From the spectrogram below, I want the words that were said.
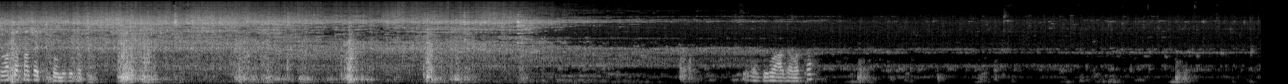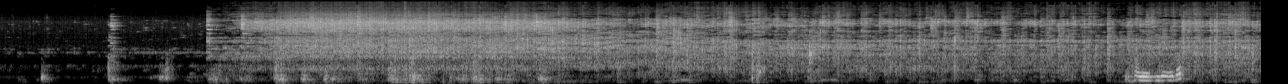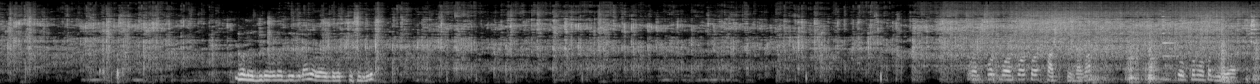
কাঁচা কাঁচা একটু টমেটোটা এবার দেবো আদা বাটা। ধনে ধনে জিরেগুলো দিয়ে দিলাম, এবার দেবো পরপর পরপর করে খাচ্ছে বাবা চোখের মতো দিয়ে যাচ্ছে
